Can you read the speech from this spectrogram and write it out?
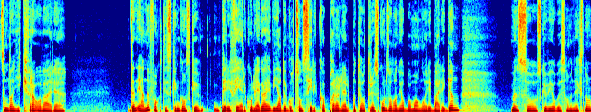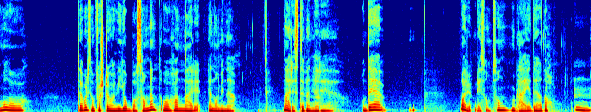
som da gikk fra å være den ene faktisk en ganske perifer kollega. Vi hadde gått sånn cirka parallelt på Teaterhøgskolen, så hadde han jobba mange år i Bergen. Men så skulle vi jobbe sammen i X-Normal, og det var liksom første gang vi jobba sammen, og han er en av mine næreste venner. Og det bare liksom Sånn blei det, da. Mm.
